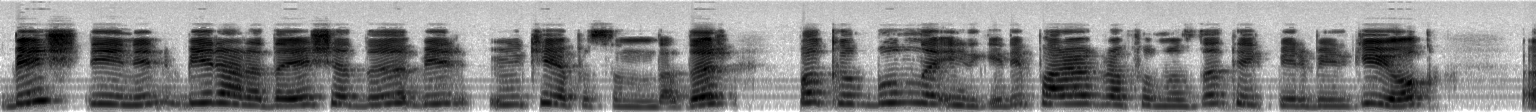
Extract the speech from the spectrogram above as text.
Beş dinin bir arada yaşadığı bir ülke yapısındadır. Bakın bununla ilgili paragrafımızda tek bir bilgi yok. Ee,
